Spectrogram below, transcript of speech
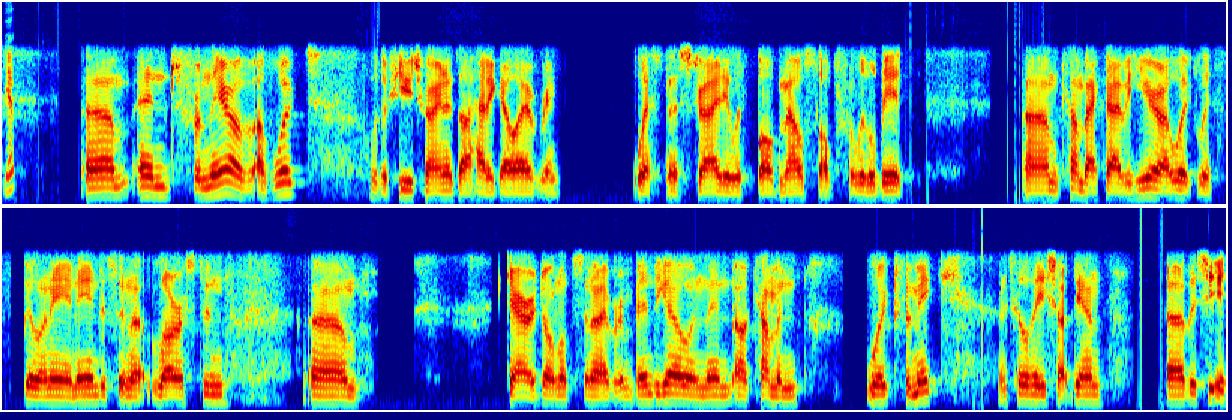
Yep. Um, and from there, I've, I've worked with a few trainers. I had to go over in Western Australia with Bob Malsop for a little bit. Um, come back over here. I worked with Bill and Ian Anderson at Lauriston, um, Garrett Donaldson over in Bendigo, and then I come and worked for Mick until he shut down uh, this year.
